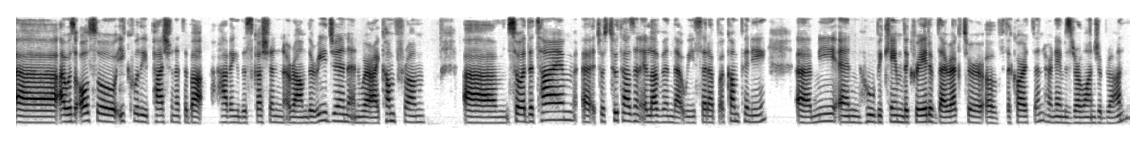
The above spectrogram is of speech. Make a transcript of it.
Uh, I was also equally passionate about having a discussion around the region and where I come from. Um, so at the time, uh, it was 2011 that we set up a company, uh, me and who became the creative director of the carton. Her name is Rawan Jabran.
